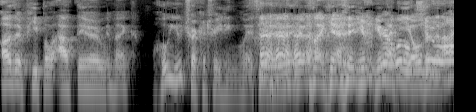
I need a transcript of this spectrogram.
other people out there like, who you trick or treating with? You're, you're like, yeah, you, you might be older than I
